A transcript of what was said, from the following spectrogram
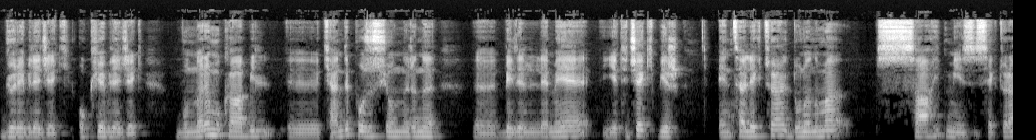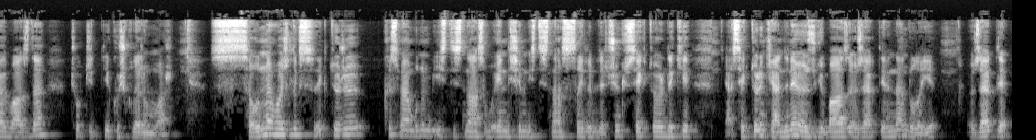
görebilecek, okuyabilecek, bunlara mukabil e, kendi pozisyonlarını e, belirlemeye yetecek bir entelektüel donanıma sahip miyiz sektörel bazda çok ciddi kuşkularım var. Savunma havacılık sektörü kısmen bunun bir istisnası, bu endişemin istisnası sayılabilir. Çünkü sektördeki, yani sektörün kendine özgü bazı özelliklerinden dolayı özellikle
